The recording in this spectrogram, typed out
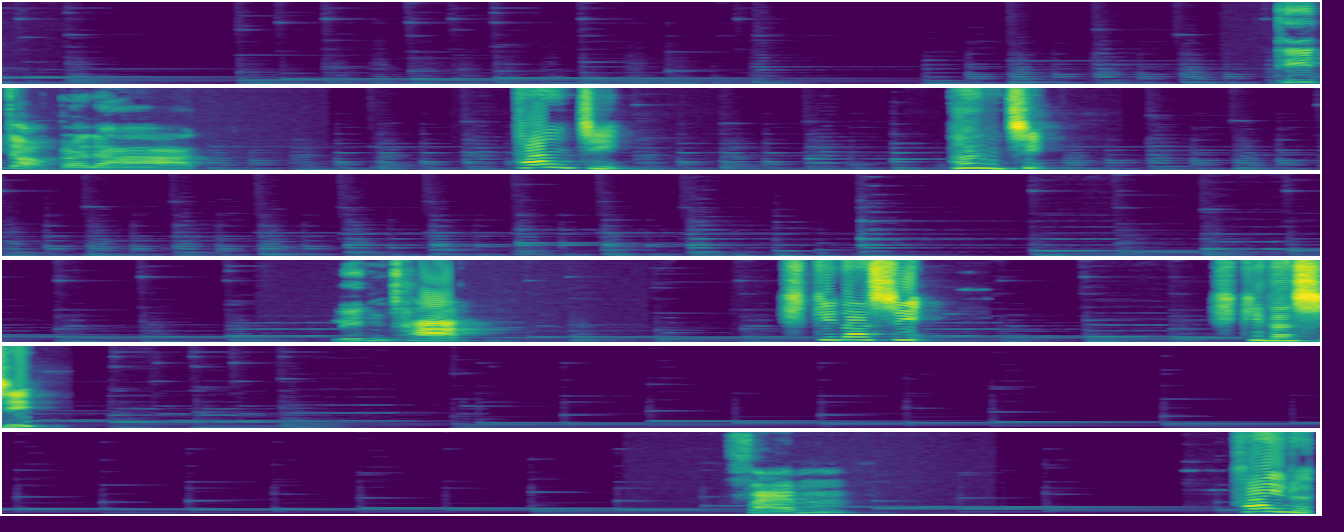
ที่เจาะกระดาษ パンチ、パンチ、 ลิ้นชัก引き出し、引き出し、แฟ้ม入る、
